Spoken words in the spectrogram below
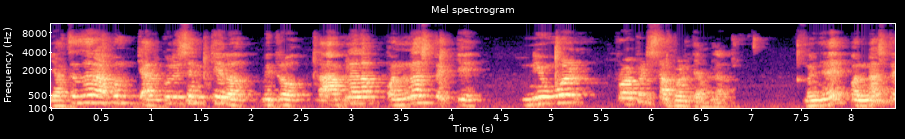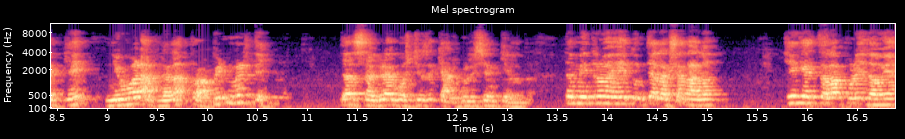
याचं जर आपण कॅल्क्युलेशन केलं मित्र तर आपल्याला पन्नास टक्के निव्वळ प्रॉफिट सापडते आपल्याला. म्हणजे पन्नास टक्के निव्वळ आपल्याला प्रॉफिट मिळते. जर सगळ्या गोष्टीचं कॅल्क्युलेशन केलं तर. तर मित्र हे तुमच्या लक्षात आलं. ठीक आहे चला पुढे जाऊया.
